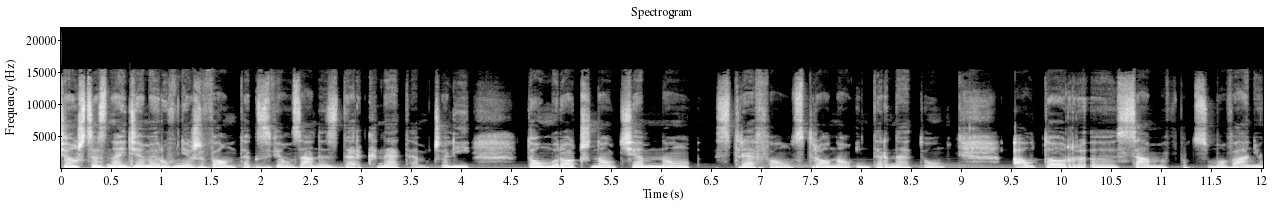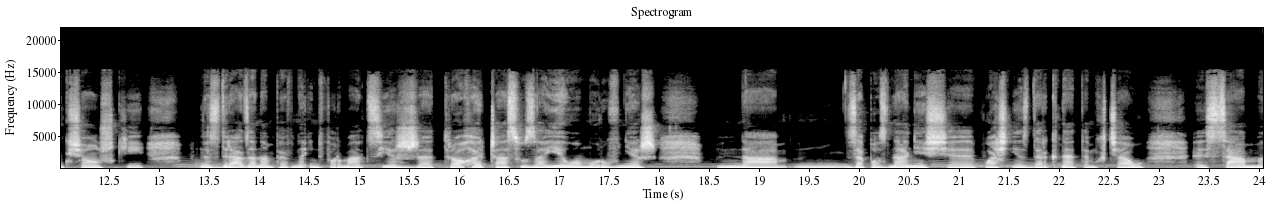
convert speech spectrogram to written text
Książce znajdziemy również wątek związany z Darknetem, czyli tą mroczną, ciemną strefą, stroną internetu. Autor y, sam w podsumowaniu książki zdradza nam pewne informacje, że trochę czasu zajęło mu również na mm, zapoznanie się właśnie z Darknetem. Chciał y, sam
